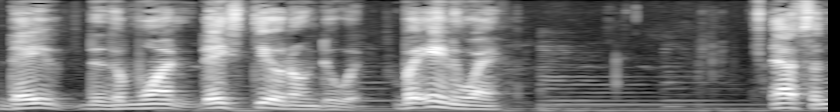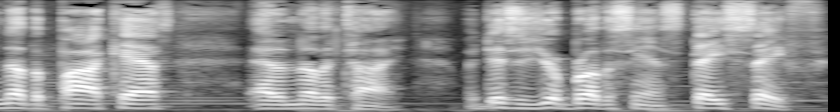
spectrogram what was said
they the one they still don't do it. But anyway, that's another podcast at another time. But this is your brother saying, stay safe.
